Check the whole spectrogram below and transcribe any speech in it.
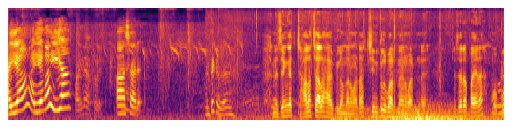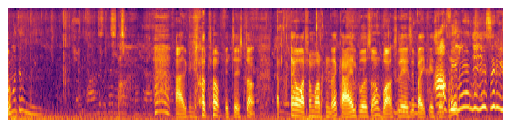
అయ్యా అయ్యానా? ఇయ్యా? ఆ, సరే. అంతే కదా? నిజంగా చాలా చాలా హ్యాపీగా ఉందన్నమాట. చినుకులు పడుతున్నాయి అనమాట అండి చూసారా పైన? మబ్బు. ఆడికి మాత్రం పిచ్చ ఇష్టం. కరెక్ట్గా వర్షం పడుతుంది? కాయల కోసం బాక్సులు వేసి పైకి ఆ వేసినప్పుడు ఫీల్ ఎంజాయ్ చేస్తారు ఈ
